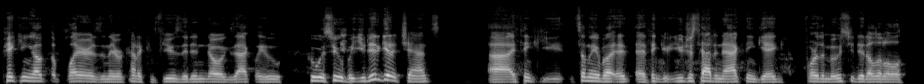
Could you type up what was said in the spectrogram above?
picking out the players, and they were kind of confused. They didn't know exactly who who was who, but you did get a chance. Uh, I think you, something about it. I think you just had an acting gig for the Moose. You did a little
